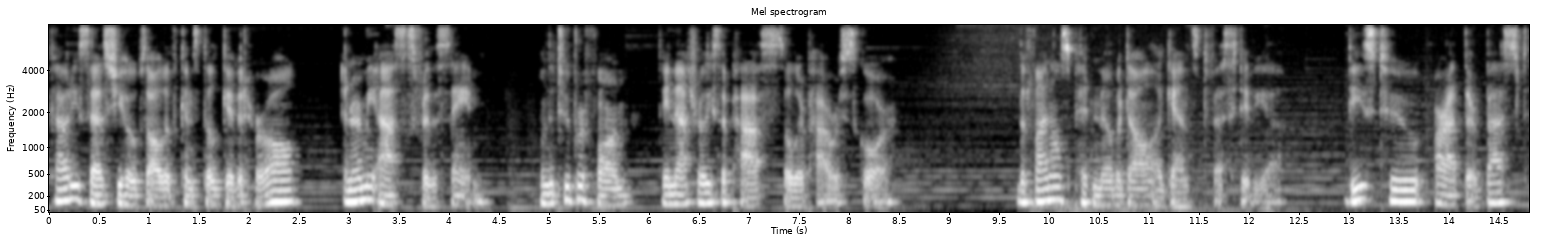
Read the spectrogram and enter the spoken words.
Kaori says she hopes Olive can still give it her all, and Remy asks for the same. When the two perform, they naturally surpass Solar Power's score. The finals pit Novadoll against Festivia. These two are at their best,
